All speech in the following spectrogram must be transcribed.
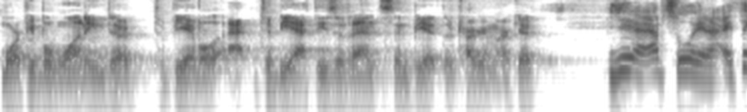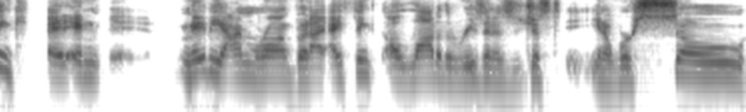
more people wanting to to be able at, to be at these events and be at their target market? Yeah, absolutely. And I think and, and maybe I'm wrong, but I, I think a lot of the reason is just you know we're so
